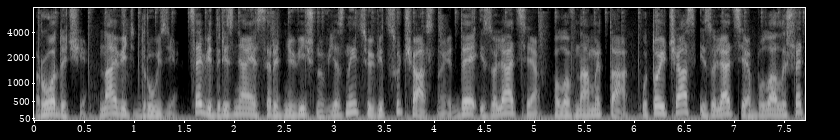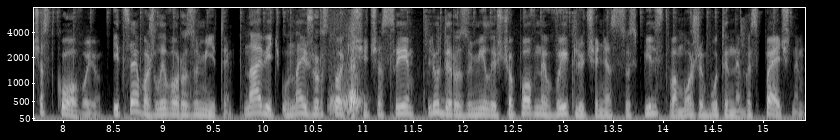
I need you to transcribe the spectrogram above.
родичі, навіть друзі. Це відрізняє середньовічну в'язницю від сучасної, де ізоляція головна мета. У той час ізоляція була лише частковою, і це важливо розуміти. Навіть у найжорстокіші часи люди розуміли, що повне виключення з суспільства може бути небезпечним.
